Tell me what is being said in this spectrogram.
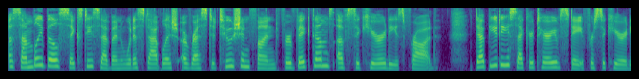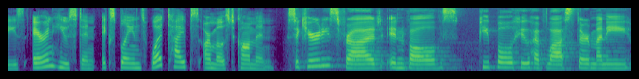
Assembly Bill 67 would establish a restitution fund for victims of securities fraud. Deputy Secretary of State for Securities Erin Houston explains what types are most common. Securities fraud involves people who have lost their money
